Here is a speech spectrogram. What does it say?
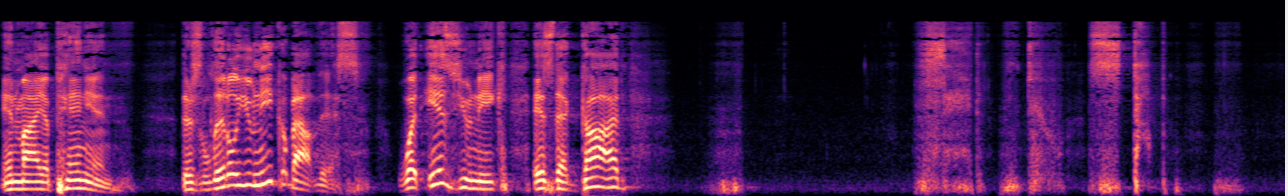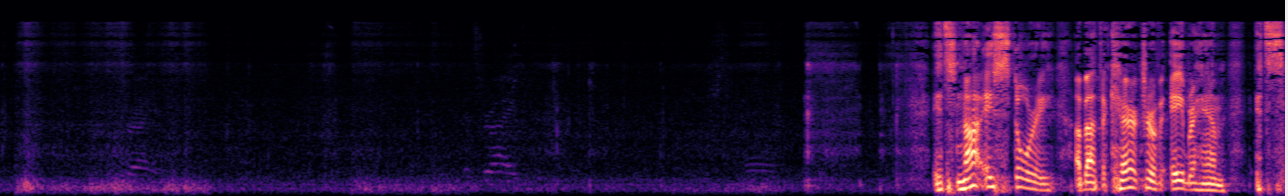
in my opinion. There's little unique about this. What is unique is that God said to stop. It's not a story about the character of Abraham. It's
